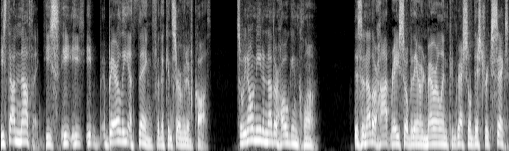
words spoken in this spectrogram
He's done nothing. He's he, he, he barely a thing for the conservative cause. So we don't need another Hogan clone. There's another hot race over there in Maryland, Congressional District 6.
